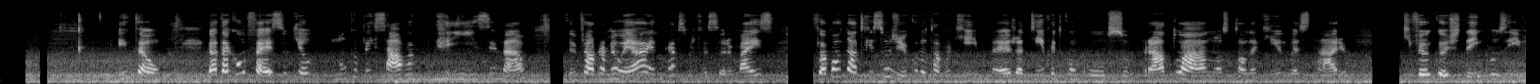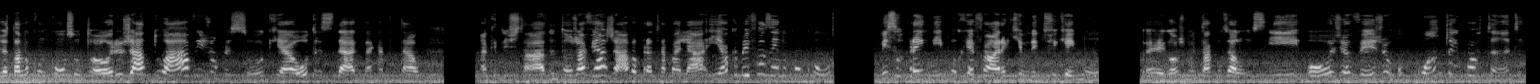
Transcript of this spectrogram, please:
Então, eu até confesso que eu nunca pensava em ensinar. Sempre falava para minha mãe, ah, eu não quero ser professora, mas foi a oportunidade que surgiu quando eu estava aqui, né? Eu já tinha feito concurso para atuar no hospital daqui, universitário, que foi o que eu estudei, inclusive. Já estava com consultório, já atuava em João Pessoa, que é a outra cidade da capital aqui do estado, então já viajava para trabalhar e eu acabei fazendo concurso. Me surpreendi porque foi uma área que eu me identifiquei muito é, gosto muito de estar com os alunos. E hoje eu vejo o quanto é importante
